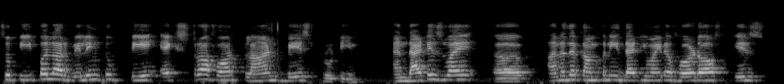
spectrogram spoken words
So people are willing to pay extra for plant based protein. And that is why uh, another company that you might have heard of is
